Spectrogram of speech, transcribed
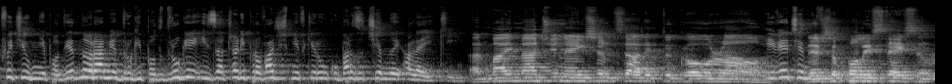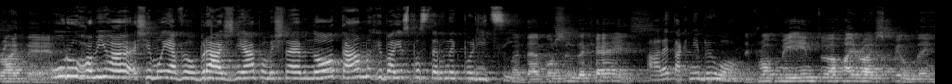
chwycił mnie pod jedno ramię, drugi pod drugie i zaczęli prowadzić mnie w kierunku bardzo ciemnej alejki. And my imagination started to go around. I wiecie- There's a police station right there. Uruchomiła się moja wyobraźnia, pomyślałem, no tam chyba jest posterunek policji. But that wasn't the case. Ale tak nie było. They brought me into a high-rise building.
